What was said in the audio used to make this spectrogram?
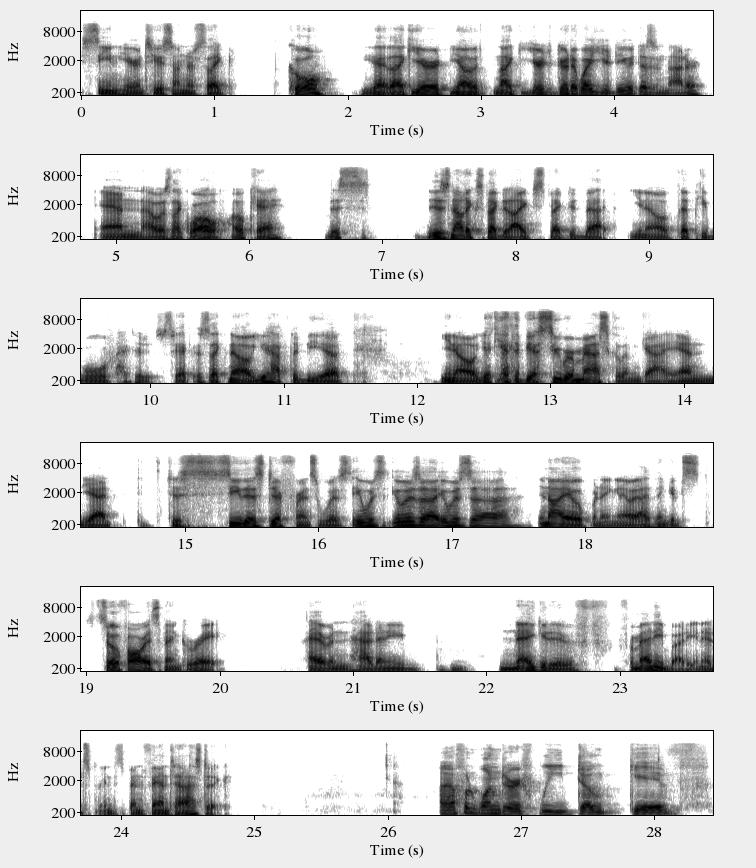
scene here in Tucson, it's like, cool. Yeah. Like you're, you know, like you're good at what you do. It doesn't matter. And I was like, whoa, okay, this is not expected. I expected that, you know, that people, it's like, no, you have to be a, you know, you have to be a super masculine guy. And yeah, to see this difference was, it was, it was, uh, it was uh, an eye opening. I think it's, so far it's been great. I haven't had any negative from anybody and it's, it's been fantastic. I often wonder if we don't give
